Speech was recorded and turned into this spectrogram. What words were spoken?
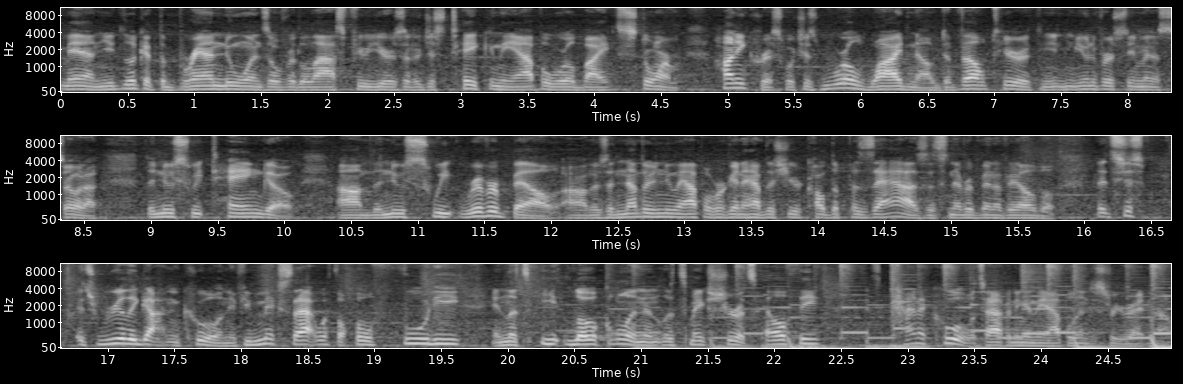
man, you look at the brand new ones over the last few years that are just taking the apple world by storm. Honeycrisp, which is worldwide now, developed here at the University of Minnesota. The new Sweet Tango, um, the new Sweet River Belle. Uh, there's another new apple we're gonna have this year called the Pizzazz that's never been available. It's just, it's really gotten cool. And if you mix that with the whole foodie and let's eat local and let's make sure it's healthy, it's kind of cool what's happening in the apple industry right now.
